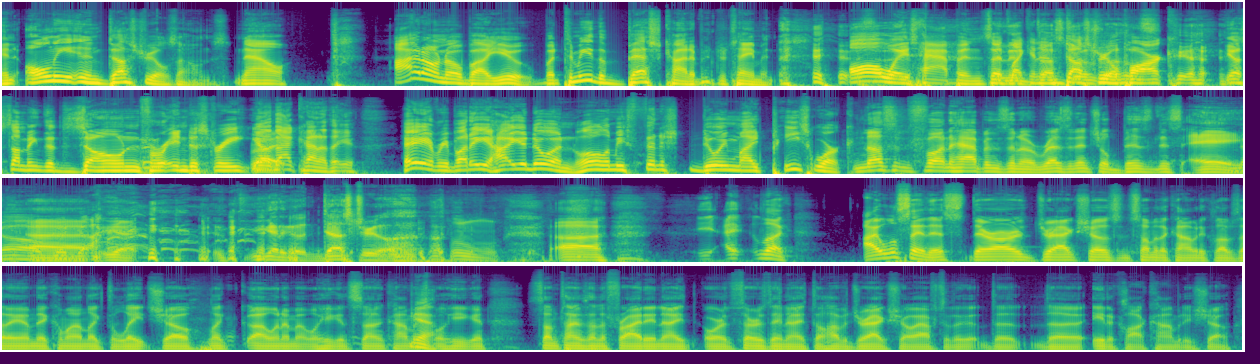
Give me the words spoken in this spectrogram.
and only in industrial zones. Now, I don't know about you, but to me, the best kind of entertainment always happens at An like an industrial industrial zones, park. yeah. You know, something that's zoned for industry. You know, that kind of thing. Hey, everybody, how you doing? Well, let me finish doing my piecework. Nothing fun happens in a residential business A. No, Uh, yeah, you got to go industrial. uh, I- look, I will say this: there are drag shows in some of the comedy clubs that I am. They come on like the late show, like uh, when I'm at Mohegan Sun, Comics Yeah. Mohegan. Sometimes on the Friday night or Thursday night, they'll have a drag show after the the, the eight o'clock comedy show.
